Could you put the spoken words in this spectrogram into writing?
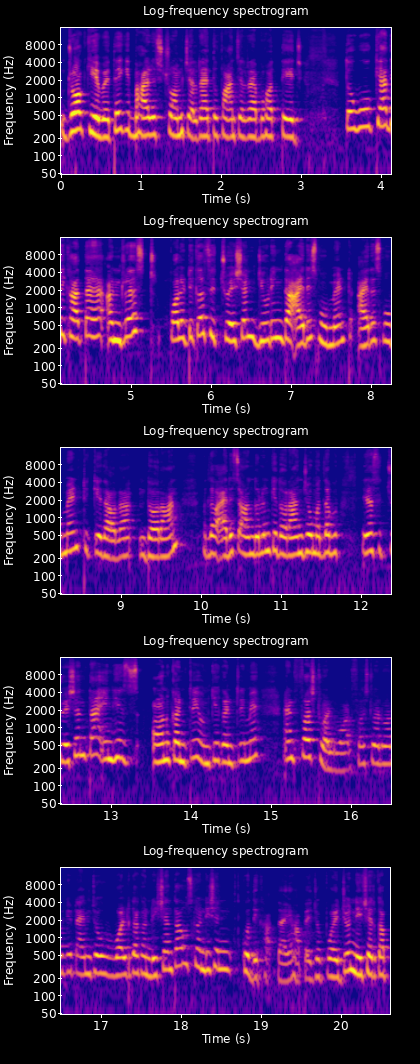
ड्रॉ किए हुए थे कि बाहर स्ट्रॉम चल रहा है, तूफ़ान चल रहा है, बहुत तेज। तो वो क्या दिखाता है? Unrest political situation during the Irish movement Irish movement के दौरान दौरान मतलब आयरिस आंदोलन के दौरान जो मतलब जैसा सिचुएशन था इन हिज ऑन कंट्री उनकी कंट्री में and first world war first world war के टाइम जो वर्ल्ड का कंडीशन था, उस कंडीशन को दिखाता है यहाँ पे जो पोएट जो नेचर का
